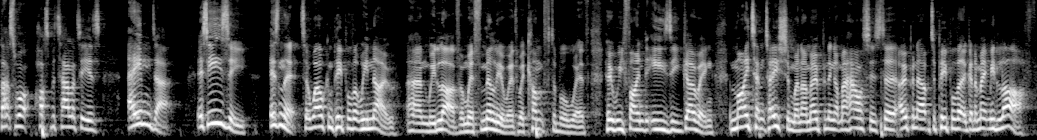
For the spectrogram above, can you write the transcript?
That's what hospitality is aimed at. It's easy, isn't it, to welcome people that we know and we love and we're familiar with, we're comfortable with, who we find easygoing. My temptation when I'm opening up my house is to open it up to people that are going to make me laugh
